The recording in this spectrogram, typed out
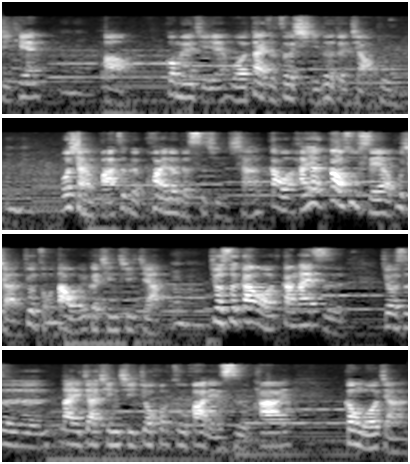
几天，好，过没有几天，我带着这个喜乐的脚步，我想把这个快乐的事情，想告还要告诉谁啊？我不想就走到我一个亲戚家，就是刚我刚开始，就是那一家亲戚就住花莲市，他跟我讲。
